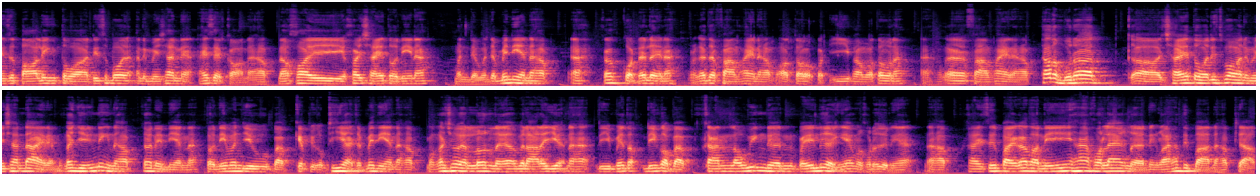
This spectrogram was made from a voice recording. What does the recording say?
installing ตัว disable animation เนี่ยให้เสร็จก่อนนะครับ แล้วค่อยค่อยใช้ตัวนี้นะ มันเดี๋ยวมันจะไม่เนียนนะครับ อะ ก็กดได้เลยนะ มันก็จะฟาร์มให้นะครับ ออโต้กด e ฟาร์มออโต้นะ อะ มันก็ฟาร์มให้นะครับ ถ้าสมมติว่าเอ่อใช้ตัว disable animation ได้เนี่ย มันก็ยืนนิ่งๆนะครับ ก็เนียนๆนะ ตัวนี้มันอยู่แบบเก็บอยู่กับที่อาจจะไม่เนียนนะครับ มันก็ช่วยกันล่นเลยเวลาได้เยอะนะฮะ ดีไม่ต้องดีกว่าแบบการเราวิ่งเดินไปเรื่อยอย่างเงี้ยเหมือนคนอื่นเงี้ยนะครับ ใครซื้อไปก็ตอนนี้ 5 คนแรกเหลือ150 บาทนะครับ จาก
